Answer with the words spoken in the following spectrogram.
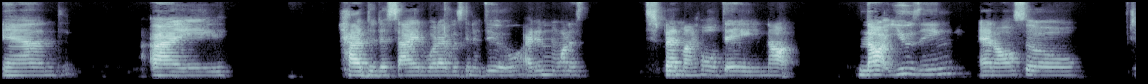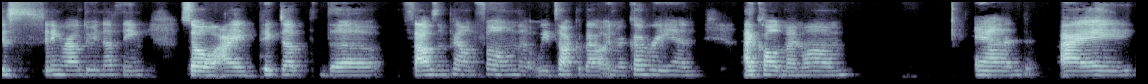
and I had to decide what I was going to do. I didn't want to spend my whole day not not using and also just sitting around doing nothing. So I picked up the thousand pound phone that we talk about in recovery and I called my mom and I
